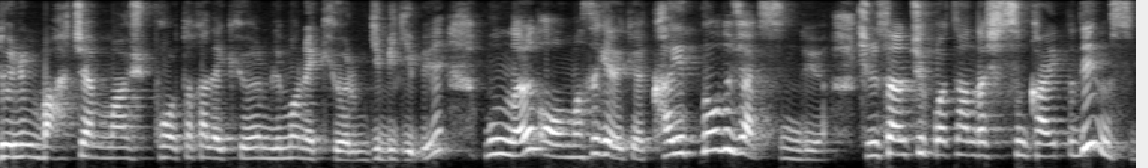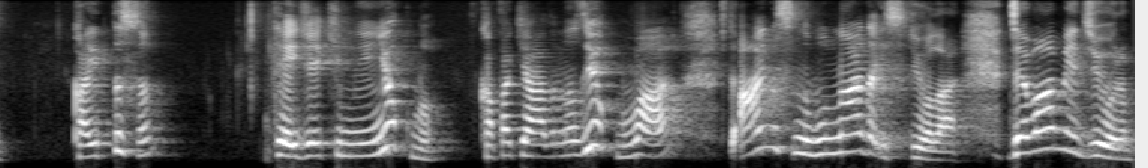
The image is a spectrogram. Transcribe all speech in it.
dönüm bahçem var, şu portakal ekiyorum, limon ekiyorum gibi gibi. Bunların olması gerekiyor. Kayıtlı olacaksın diyor. Şimdi sen Türk vatandaşısın, kayıtlı değil misin? Kayıtlısın. TC kimliğin yok mu? Kafa kağıdınız yok mu? Var. İşte aynısını bunlar da istiyorlar. Devam ediyorum.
